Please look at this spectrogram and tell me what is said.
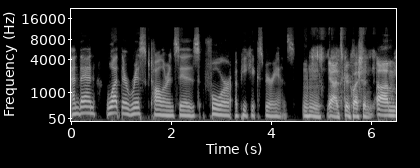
and then what their risk tolerance is for a peak experience mm-hmm. yeah it's a good question um,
